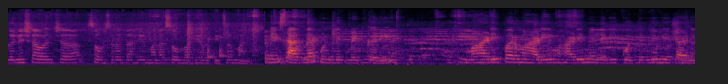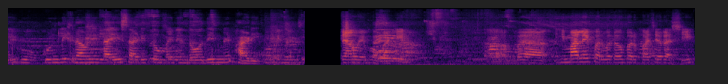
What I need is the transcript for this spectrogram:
गणेशरावांच्या संसारात आहे मला सौभाग्यवतीचा मान. मी साधना कुंडलिक मेटकरी महाड़ी पर महाड़ी महाड़ी में लगी कोथिंबीर की गाड़ी कुंडलिक रावणी लाई साड़ी तो मैंने दो दिन में फाड़ी. राव वैभव पाटील. हिमालय पर्वतावर बर्फाच्या राशी.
